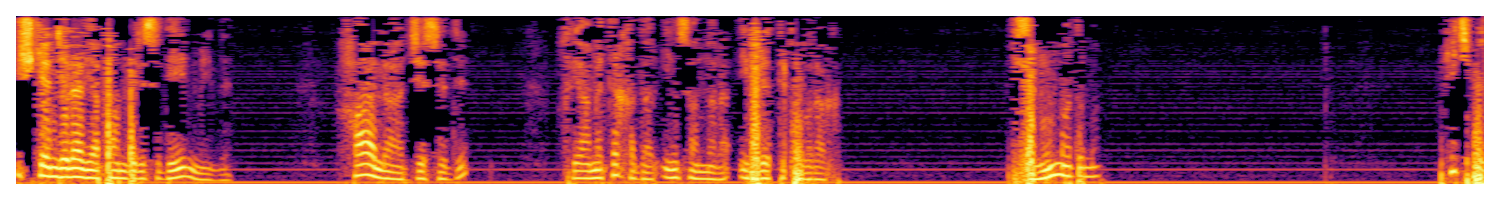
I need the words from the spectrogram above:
işkenceler yapan birisi değil miydi? Hala cesedi kıyamete kadar insanlara ibretlik olarak sunulmadı mı? Hiçbir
